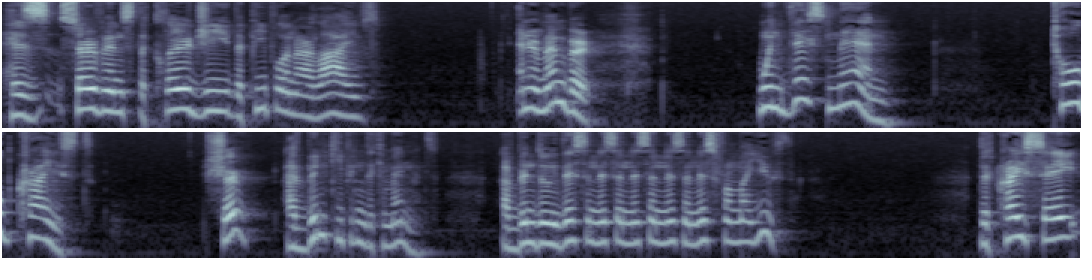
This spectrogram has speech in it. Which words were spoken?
His servants, the clergy, the people in our lives. And remember, when this man told Christ, Sure, I've been keeping the commandments. I've been doing this and this and this and this and this from my youth. Did Christ say,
